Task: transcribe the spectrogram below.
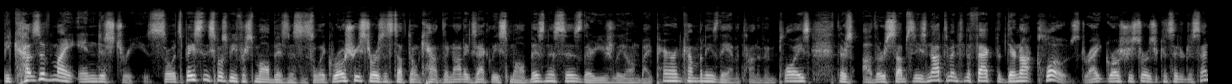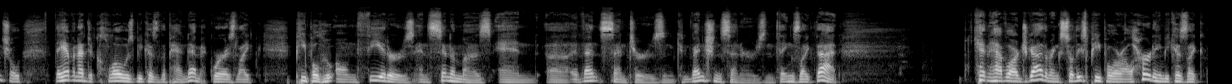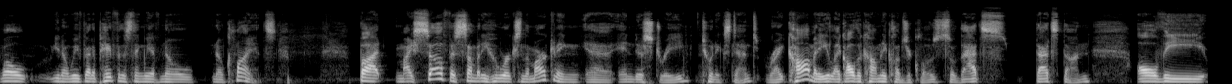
because of my industries. So it's basically supposed to be for small businesses. So like grocery stores and stuff don't count. They're not exactly small businesses. They're usually owned by parent companies. They have a ton of employees. There's other subsidies, not to mention the fact that they're not closed, right? Grocery stores are considered essential. They haven't had to close because of the pandemic. Whereas like people who own theaters and cinemas and uh, event centers and convention centers and things like that, can't have large gatherings. So these people are all hurting because like, well, you know, we've got to pay for this thing. We have no no clients. But myself, as somebody who works in the marketing uh, industry to an extent, right? Comedy, like all the comedy clubs are closed, so that's that's done. All the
